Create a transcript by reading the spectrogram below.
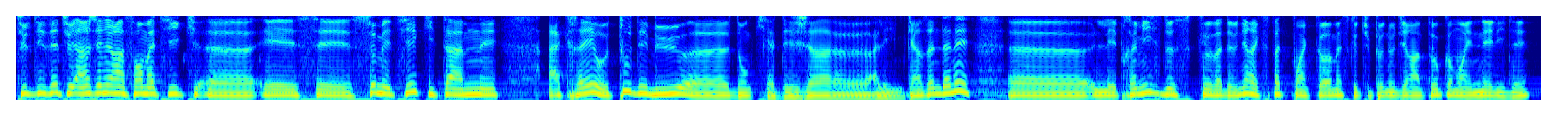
Tu le disais, tu es ingénieur informatique euh, et c'est ce métier qui t'a amené à créer au tout début, euh, donc il y a déjà euh, allez, une quinzaine d'années, euh, les prémices de ce que va devenir expat.com. Est-ce que tu peux nous dire un peu comment est née l'idée? Euh,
